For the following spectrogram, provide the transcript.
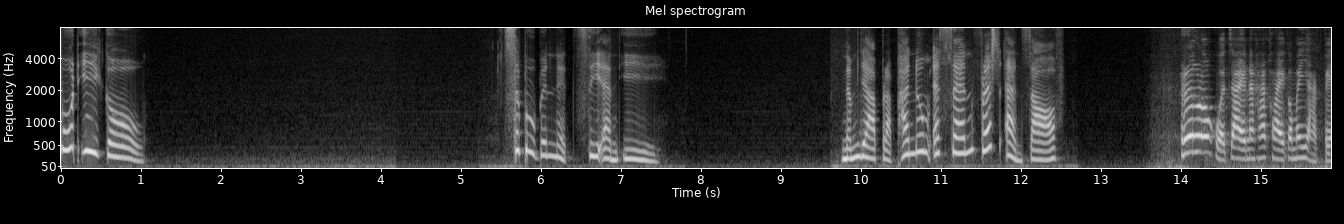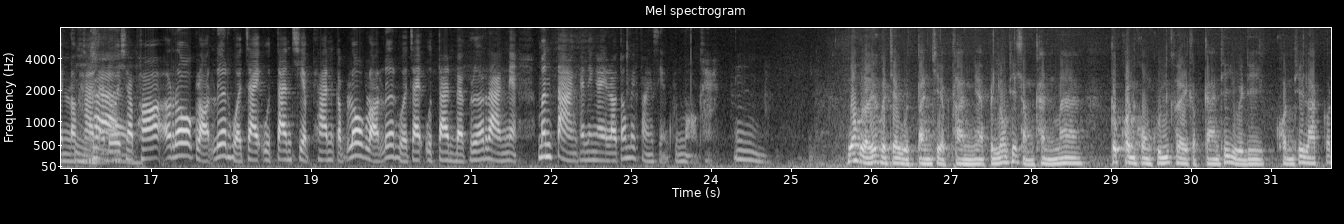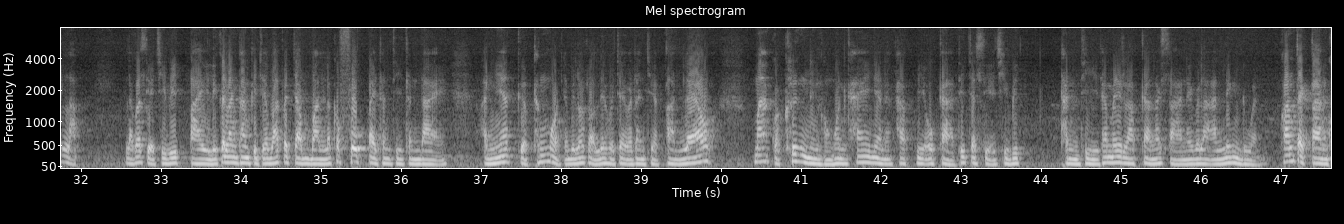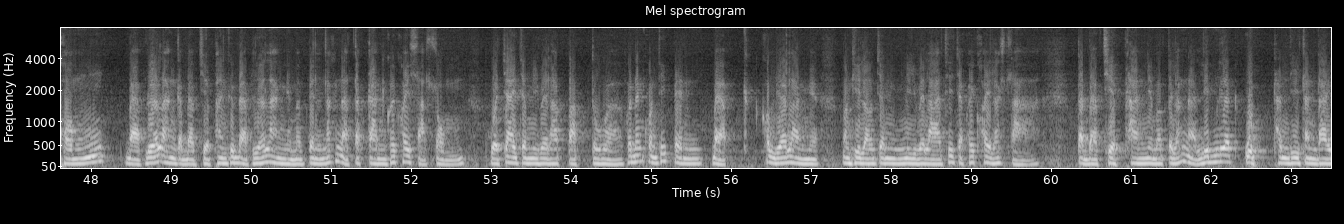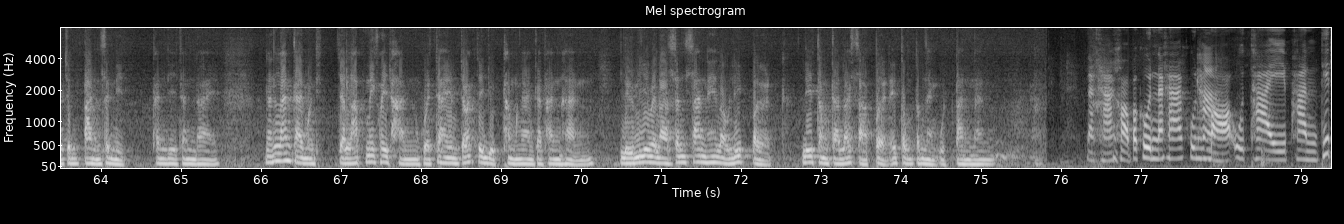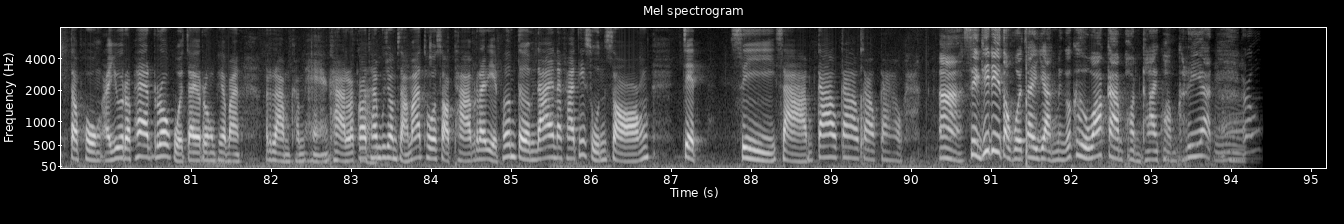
มูทอีโกสบู่เบนเน็ต C&E น้ำยาปรับผ้านุ่มเอ s เซนต์ Fresh and Soft เรื่องโรคหัวใจนะคะ ใครก็ไม่อยากเป็นหรอกค่ะค่ะ แต่โดยเฉพาะโรคหลอดเลือดหัวใจอุดตันเฉียบพลันกับโรคหลอดเลือดหัวใจอุดตันแบบเรื้อรังเนี่ยมันต่างกันยังไงเราต้องไปฟังเสียงคุณหมอค่ะอืมโรคหลอดเลือดหัวใจอุดตันเฉียบพลันเนี่ยเป็นโรคที่สำคัญมาก ทุกคนคงคุ้นเคยกับการที่อยู่ดีคนที่รักก็หลับ แล้วก็เสียชีวิตไป หรือกำลังทำกิจวัตรประจำวัน แล้วก็ฟุบไปทันทีทันใด อันนี้เกือบทั้งหมดเนี่ยเป็นโรคหลอดเลือดหัวใจอุดตันเฉียบพลันแล้วมากกว่าครึ่งหนึ่งของคนไข้เนี่ยนะครับมีโอกาสที่จะเสียชีวิตทันทีถ้าไม่ได้รับการรักษาในเวลาอันเร่งด่วน ความแตกต่างของแบบเรื้อรังกับแบบเฉียบพลันคือแบบเรื้อรังเนี่ยมันเป็นลักษณะตะกันค่อย ๆ สะสม หัวใจจะมีเวลาปรับตัว เพราะฉะนั้นคนที่เป็นแบบ คนเรื้อรังเนี่ยบางทีเราจะมีเวลาที่จะค่อยๆรักษา แต่แบบเฉียบพลันเนี่ยมันเป็นลักษณะริ่มเลือดอุดทันทีทันใดจนตันสนิททันทีทันใดนั้นร่างกายบางทีจะรับไม่ค่อยทัน หัวใจมันจะจะหยุดทำงานกระทันหัน หรือมีเวลาสั้น ๆ ให้เรารีบเปิด รีบทำการรักษาเปิดไอ้ตรงตำแหน่งอุดตันนั้น นะคะ ขอบพระคุณนะคะ คุณค่ะหมออุทัยพันทิตพงศ์อายุรแพทย์โรคหัวใจโรงพยาบาลรามคำแหงค่ะ แล้วก็ท่านผู้ชมสามารถโทรสอบถามรายละเอียดเพิ่มเติมได้นะคะที่ 02 743 9999 ค่ะ อ่าสิ่งที่ดีต่อหัวใจอย่างหนึ่งก็คือว่าการผ่อนคลายความเครียด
